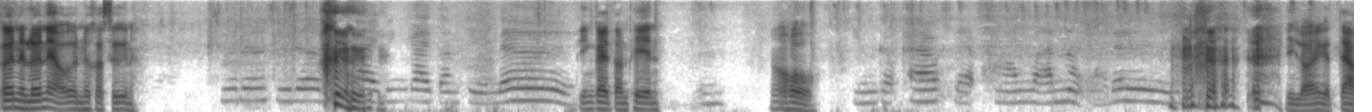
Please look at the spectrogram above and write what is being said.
เอิญน่ะเลยแนวเอิญที่เขาซื้อนะชื่อเด้อชื่อเด้อปิ้งไก่ปิ้งไก่ตอนเพลงเด้อ ปิ้งไก่ตอนเพลนโอ้โห กินกับข้าวแซ่บหอมหวานหนูเด้ ออีร้อยกับเจ้า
